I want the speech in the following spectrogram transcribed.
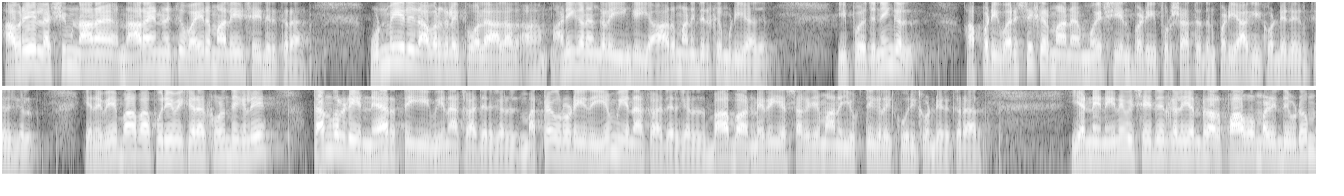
அவரே லட்சுமி நாராய நாராயணனுக்கு வைரமாலையை செய்திருக்கிறார். உண்மையில் அவர்களைப் போல அல அணிகலன்களை இங்கே யாரும் அணிந்திருக்க முடியாது. இப்போது நீங்கள் அப்படி வரிசைக்கரமான முயற்சியின்படி புருஷார்த்தத்தின்படி ஆகி கொண்டிருக்கிறீர்கள். எனவே பாபா புரிய வைக்கிறார் குழந்தைகளே தங்களுடைய நேரத்தை வீணாக்காதீர்கள். மற்றவர்களுடையதையும் வீணாக்காதீர்கள். பாபா நிறைய சகஜமான யுக்திகளை கூறிக்கொண்டிருக்கிறார் என்னை நினைவு செய்தீர்கள் என்றால் பாவம் அழிந்துவிடும்.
